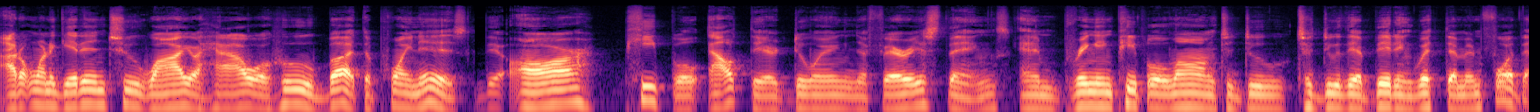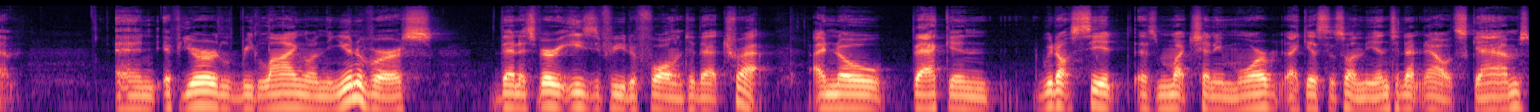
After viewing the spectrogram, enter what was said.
I don't want to get into why or how or who, but the point is there are people out there doing nefarious things and bringing people along to do to do their bidding with them and for them. And if you're relying on the universe, then it's very easy for you to fall into that trap. I know back in, we don't see it as much anymore. I guess it's on the internet now with scams.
